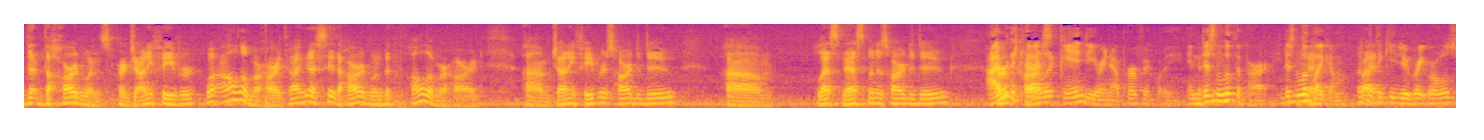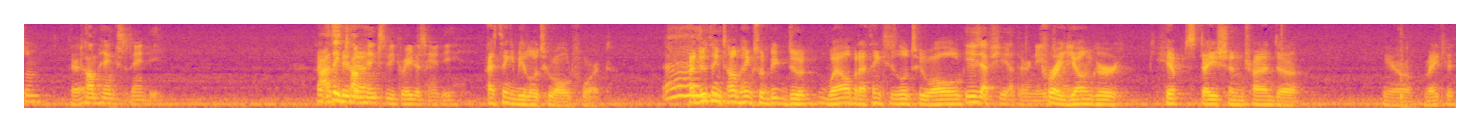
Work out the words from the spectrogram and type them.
the, the hard ones are Johnny Fever. Well, all of them are hard. I gotta say the hard one, but all of them are hard. Um, Johnny Fever is hard to do. Um, Les Nessman is hard to do. I'm going to cast Andy right now perfectly. And he doesn't look the part. He doesn't look Okay. like him, but I think he'd do a great role as him. Yeah. Tom Hanks is Andy. I I, think Tom that. Hanks would be great as Andy. I think he'd be a little too old for it. I do think Tom Hanks would be do it well, but I think he's a little too old he's actually out there in age. for a younger, hip station trying to, you know, make it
